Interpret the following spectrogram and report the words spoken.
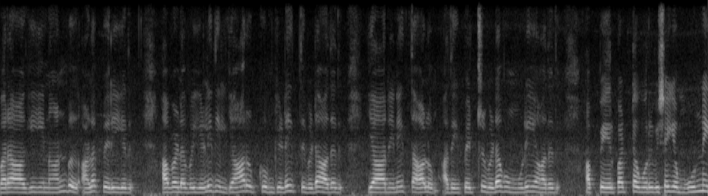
வராகியின் அன்பு அளப்பெரியது. அவ்வளவு எளிதில் யாருக்கும் கிடைத்து விடாதது யார் நினைத்தாலும் அதை பெற்றுவிடவும் முடியாதது. அப்பேற்பட்ட ஒரு விஷயம் உன்னை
